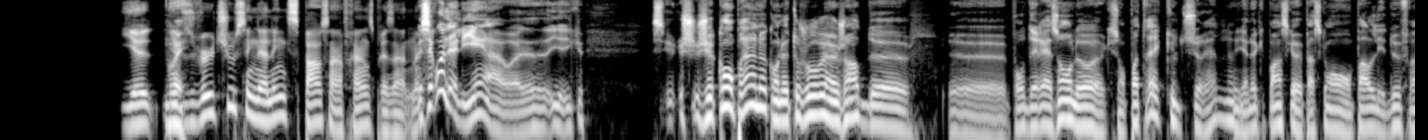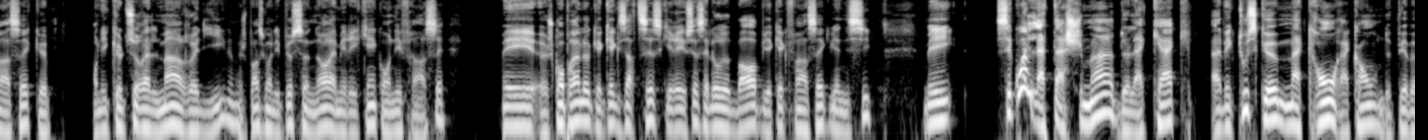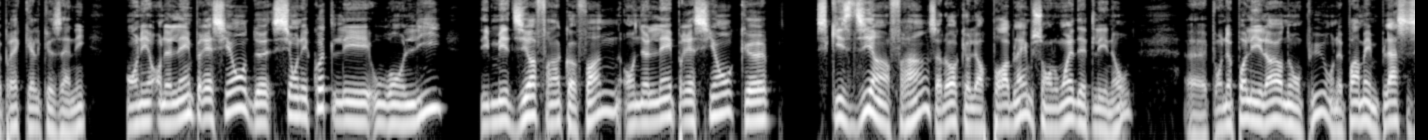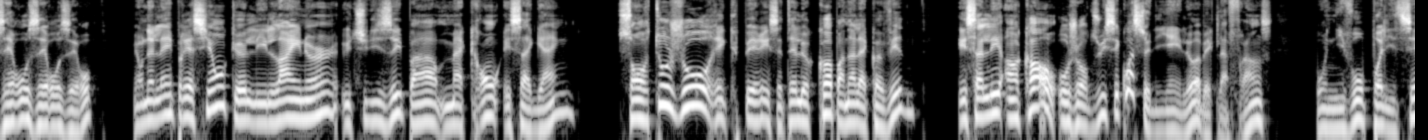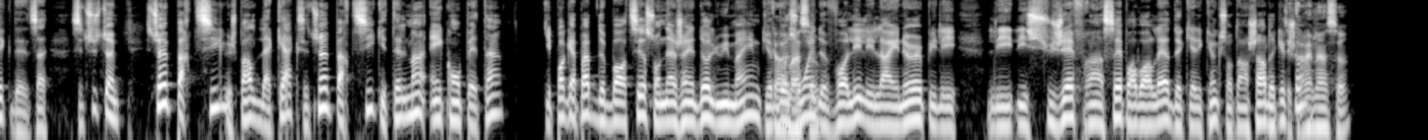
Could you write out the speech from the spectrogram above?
Il y a, il y a Oui. du virtue signaling qui se passe en France présentement. Mais c'est quoi le lien? euh, euh, je comprends là, qu'on a toujours eu un genre de. euh, pour des raisons là, qui sont pas très culturelles. là. Il y en a qui pensent que parce qu'on parle les deux français, qu'on est culturellement reliés. là. Mais je pense qu'on est plus nord-américain qu'on est français. Mais euh, je comprends là, qu'il y a quelques artistes qui réussissent à l'autre bord, puis il y a quelques Français qui viennent ici. Mais c'est quoi l'attachement de la CAQ avec tout ce que Macron raconte depuis à peu près quelques années? On, a l'impression de, si on écoute les, ou on lit des médias francophones, on a l'impression que ce qui se dit en France, alors que leurs problèmes sont loin d'être les nôtres, euh, puis on n'a pas les leurs non plus, on n'a pas en même place 000, mais on a l'impression que les liners utilisés par Macron et sa gang sont toujours récupérés. C'était le cas pendant la COVID et ça l'est encore aujourd'hui. C'est quoi ce lien-là avec la France au niveau politique? C'est juste un, c'est un parti, je parle de la CAQ, c'est un parti qui est tellement incompétent qui n'est pas capable de bâtir son agenda lui-même, qui a Comment besoin ça? de voler les liners puis les, les, les sujets français pour avoir l'air de quelqu'un qui sont en charge de quelque C'est chose? carrément ça.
